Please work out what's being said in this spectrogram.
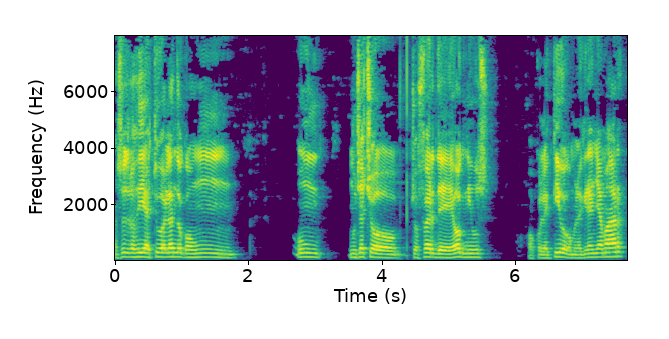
nosotros días estuve hablando con un, muchacho chofer de Ognius, o colectivo, como le quieran llamar,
